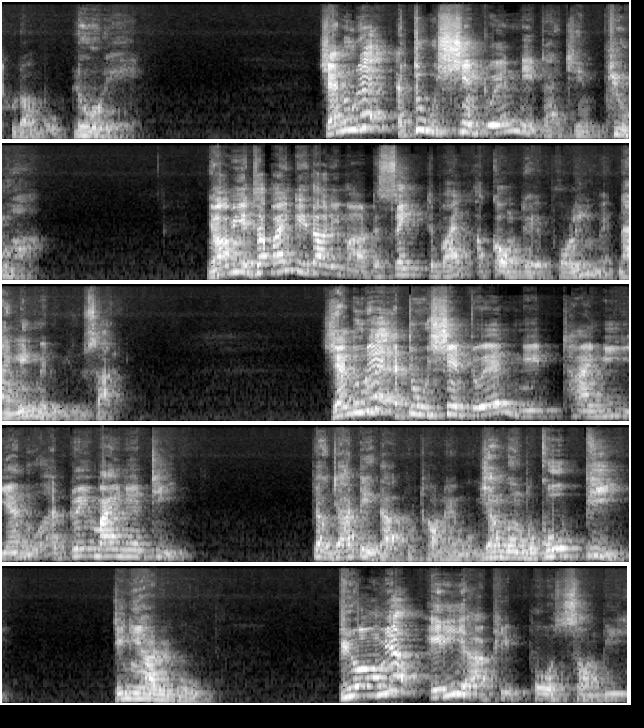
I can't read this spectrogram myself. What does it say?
ထူထောင်မှုလိုတယ်ရန်သူနဲ့အတူရှင်တွဲနေထိုင်ခြင်းပြုဟာညီမပြည်ထပ်ပိုင်းဒေတာတွေမှာတစ်စိတ်တစ်ပိုင်းအကောင့်တွေပေါ်လိမ့်မယ်နိုင်လိမ့်မယ်လို့ယူဆတယ်ရန်သူနဲ့အတူရှင်တွဲနေထိုင်ပြီးရန်သူအတွင်းပိုင်းနဲ့ထိ ပျောက်ကြားဒေတာထူထောင်နိုင်မှုရန်ကုန်ဘကိုးပြည်ဒီနေရာတွေကိုပြောင်မြောက်ဧရိယာအဖြစ်ပေါ်ဆောင်ပြီး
